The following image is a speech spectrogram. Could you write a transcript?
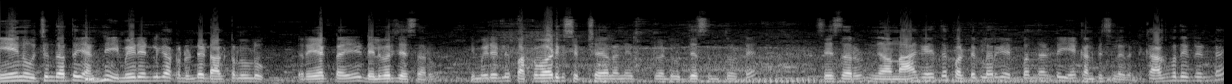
నేను వచ్చిన తర్వాత వెంటనే ఇమీడియట్లీగా అక్కడ ఉండే డాక్టర్లు రియాక్ట్ అయ్యి డెలివరీ చేశారు. ఇమీడియట్లీ పక్కవాడికి షిఫ్ట్ చేయాలనేటువంటి ఉద్దేశంతో చేశారు. నాకైతే పర్టికులర్గా ఇబ్బంది అంటే ఏం కనిపించలేదండి. కాకపోతే ఏంటంటే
